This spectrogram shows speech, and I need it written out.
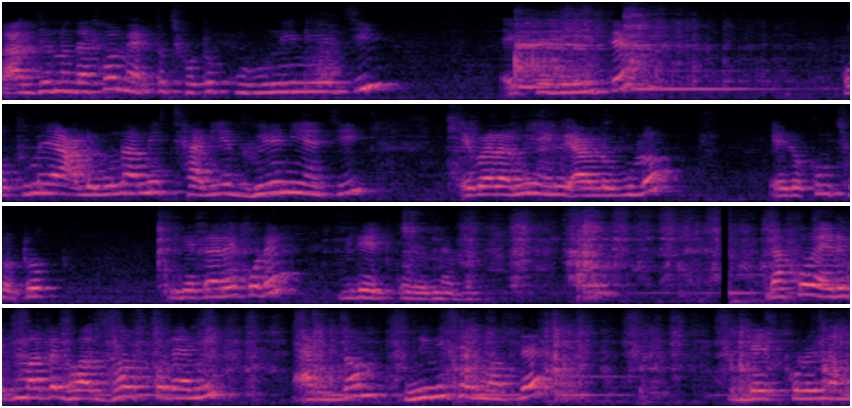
তার জন্য দেখো আমি একটা ছোট কুড়ুনি নিয়েছি। এই কুড়ুনিতে প্রথমে আলুগুলো আমি ছাড়িয়ে ধুয়ে নিয়েছি। এবার আমি এই আলুগুলো এরকম ছোট গ্রেটারে করে গ্রেট করে নেব। দেখো এরকমভাবে ঘস ঘস করে আমি একদম মিনিটের মধ্যে গ্রেট করে নেব।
